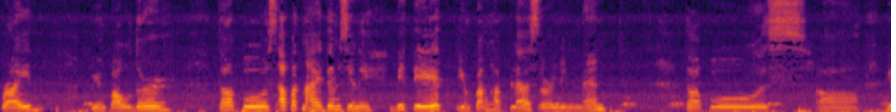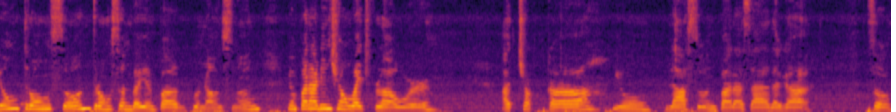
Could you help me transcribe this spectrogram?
Pride, yung powder. Tapos, apat na items yun eh. Bitit, yung panghaplas or liniment. Tapos, uh, yung trongson, trongson ba yun pag-pronounce nun? Yung para din siyang white flower. At saka, yung lason para sa daga. So,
